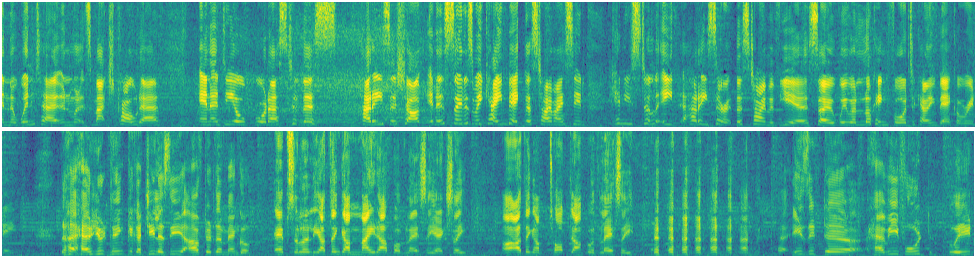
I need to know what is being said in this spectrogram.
in the winter and it's much colder. And Adil brought us to this harissa shop. And as soon as we came back this time, I said, Can you still eat harissa at this time of year? So we were looking forward to coming back already. Have you drink kachi lassi after the mango? Absolutely. I think I'm made up of lassi actually. I think I'm topped up with lassi. Uh, is it uh, heavy food to eat?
